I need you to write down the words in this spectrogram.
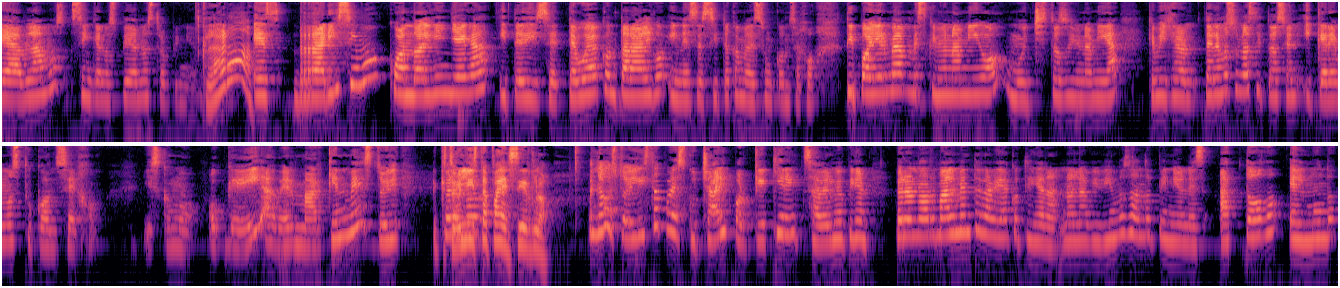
que hablamos sin que nos pidan nuestra opinión. Claro. Es rarísimo cuando alguien llega y te dice, te voy a contar algo y necesito que me des un consejo. Tipo, ayer me, escribió un amigo, muy chistoso y una amiga, que me dijeron, tenemos una situación y queremos tu consejo. Y es como, ok, a ver, márquenme, estoy... Estoy lista para decirlo. No, estoy lista para escuchar y por qué quieren saber mi opinión. Pero normalmente en la vida cotidiana nos la vivimos dando opiniones a todo el mundo,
